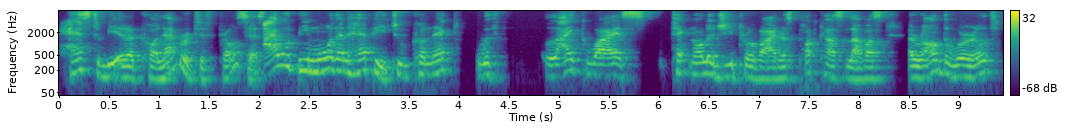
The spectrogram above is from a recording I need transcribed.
has to be a collaborative process. I would be more than happy to connect with likewise technology providers, podcast lovers around the world.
